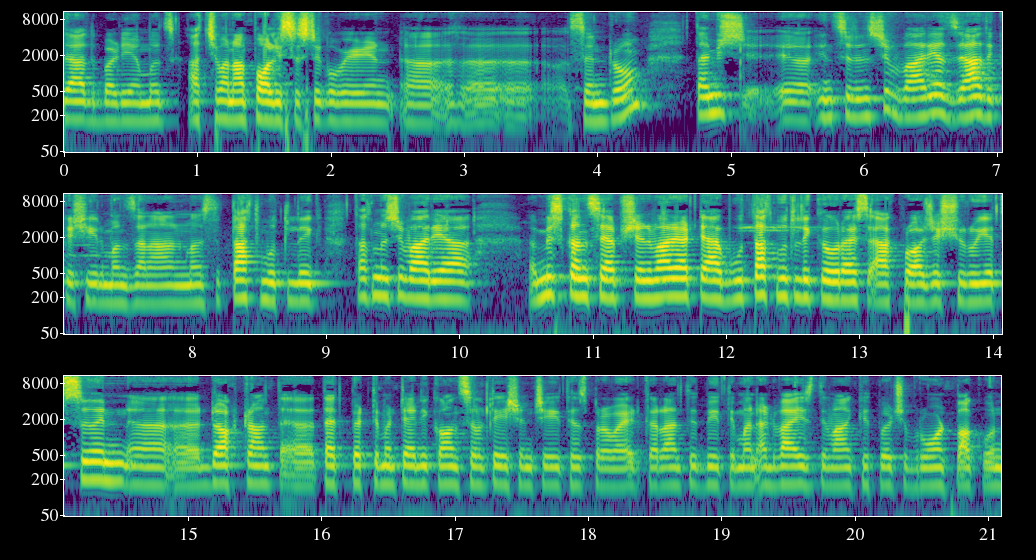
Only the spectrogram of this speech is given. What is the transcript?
زیادٕ بَڑیمٕژ اَتھ چھِ وَنان پالِسِسٹِک اوویرِیَن سِنڈروم تَمِچ اِنسِڈٮ۪نٕس چھِ واریاہ زیادٕ کٔشیٖرِ منٛز زَنانَن منٛز تہٕ تَتھ مُتعلِق تَتھ منٛز چھِ واریاہ مِسکَنسیپشَن واریاہ ٹیبوٗ تَتھ مُتعلِق کوٚر اَسہِ اَکھ پرٛوجَکٹ شروٗع ییٚتہِ سٲنۍ ڈاکٹرَن تَتہِ پٮ۪ٹھ تِمَن ٹیلی کانسَلٹیشَن چھِ ییٚتہِ حظ پرٛووایِڈ کَران تہٕ بیٚیہِ تِمَن اٮ۪ڈوایس دِوان کِتھ پٲٹھۍ چھُ برونٛٹھ پَکُن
